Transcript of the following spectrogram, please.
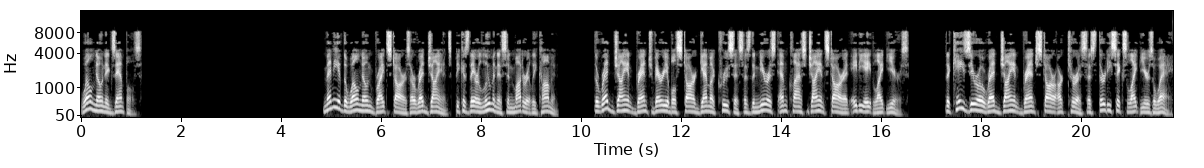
Well-known examples Many of the well-known bright stars are red giants, because they are luminous and moderately common. The red giant branch variable star Gamma Crucis is the nearest M-class giant star at 88 light-years. The K0 red giant branch star Arcturus is 36 light-years away.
